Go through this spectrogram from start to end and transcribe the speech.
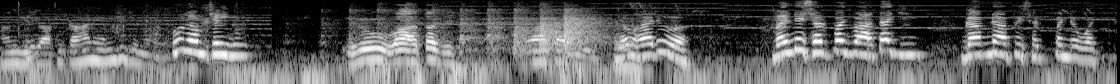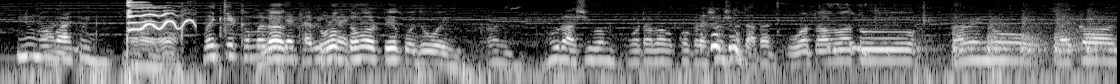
સમજી. આખી કહાની સમજી મેં. શું નામ છે એનું? એનું વાહ હતા જી વાહ, કાઢી. નામ સારું હો બંને સરપંચ વાહતાજી ગામના આપે સરપંચને વોટ. એનું નામ વાહતોજી વચ્ચે ખમર એટલે થાવી થોડોક તમારો ટેકો જોવો હું રાશિઓ આમ કોક રાશિઓ શું જાતા જ. તો હાવેન્ડો, સાયકલ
